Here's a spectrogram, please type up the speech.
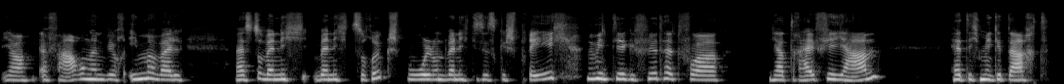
ja, Erfahrungen, wie auch immer, weil, weißt du, wenn ich, wenn ich zurückspule und wenn ich dieses Gespräch mit dir geführt hätte vor ja, drei, vier Jahren, hätte ich mir gedacht,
